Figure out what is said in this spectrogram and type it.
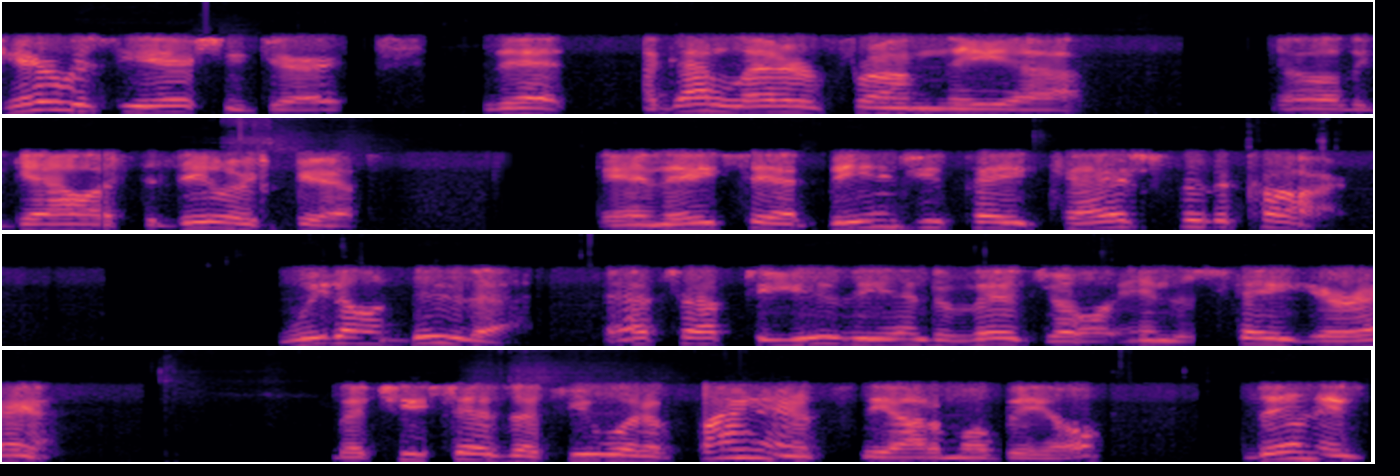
here was the issue, Jerry, that I got a letter from the uh, oh, the gal at the dealership, and they said, being you paid cash for the car, we don't do that. That's up to you, the individual, in the state you're in. But she says if you would have financed the automobile, then it,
